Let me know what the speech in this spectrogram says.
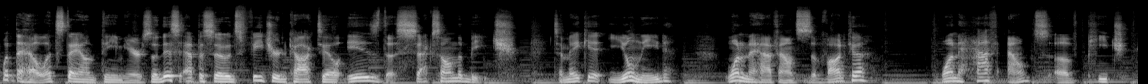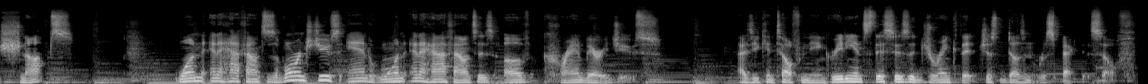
what the hell, let's stay on theme here. So, this episode's featured cocktail is the Sex on the Beach. To make it, you'll need one and a half ounces of vodka, one half ounce of peach schnapps, one and a half ounces of orange juice, and one and a half ounces of cranberry juice. As you can tell from the ingredients, this is a drink that just doesn't respect itself.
